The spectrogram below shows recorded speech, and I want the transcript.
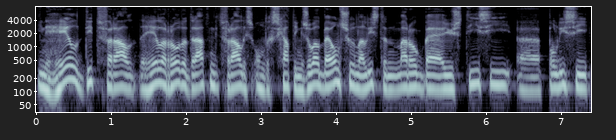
in heel dit verhaal, de hele rode draad in dit verhaal is onderschatting. Zowel bij ons journalisten, maar ook bij justitie, eh, politie,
